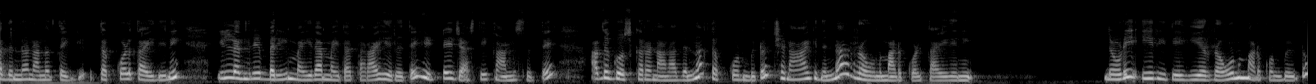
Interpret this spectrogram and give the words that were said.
ಅದನ್ನು ನಾನು ತೆಗಿ, ತಕ್ಕೊಳ್ತಾ ಇದ್ದೀನಿ. ಇಲ್ಲಾಂದರೆ ಬರೀ ಮೈದಾ ಮೈದಾ ಥರ ಇರುತ್ತೆ. ಹಿಟ್ಟೆ ಜಾಸ್ತಿ ಕಾಣಿಸುತ್ತೆ. ಅದಕ್ಕೋಸ್ಕರ ನಾನು ಅದನ್ನು ತಕ್ಕೊಂಡ್ಬಿಟ್ಟು ಚೆನ್ನಾಗಿ ಇದನ್ನು ರೌಂಡ್ ಮಾಡ್ಕೊಳ್ತಾ ಇದ್ದೀನಿ. ನೋಡಿ ಈ ರೀತಿಯಾಗಿ ರೌಂಡ್ ಮಾಡ್ಕೊಂಡ್ಬಿಟ್ಟು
